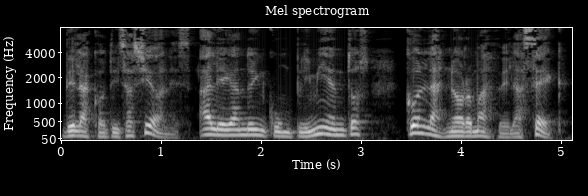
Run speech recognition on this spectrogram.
de las cotizaciones, alegando incumplimientos con las normas de la SEC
